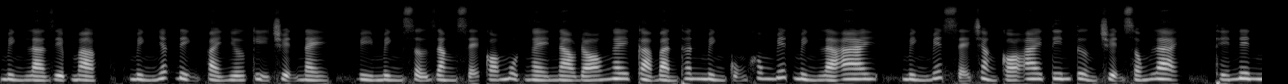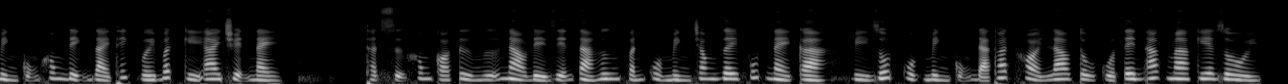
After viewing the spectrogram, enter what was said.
mình là Diệp Mạc, mình nhất định phải nhớ kỹ chuyện này, vì mình sợ rằng sẽ có một ngày nào đó ngay cả bản thân mình cũng không biết mình là ai, mình biết sẽ chẳng có ai tin tưởng chuyện sống lại, thế nên mình cũng không định giải thích với bất kỳ ai chuyện này. Thật sự không có từ ngữ nào để diễn tả hưng phấn của mình trong giây phút này cả. Vì rốt cuộc mình cũng đã thoát khỏi lao tù của tên ác ma kia rồi.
